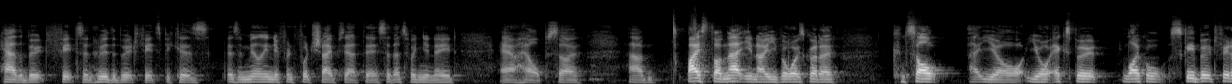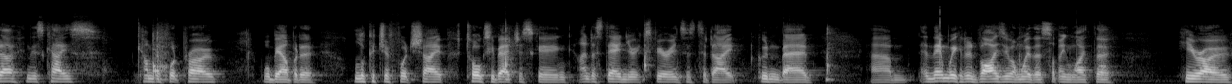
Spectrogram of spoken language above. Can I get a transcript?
how the boot fits and who the boot fits because there's a million different foot shapes out there. So that's when you need our help. So um, based on that, you know, you've always got to consult uh, your, your expert local ski boot fitter in this case. Come to FootPro. We'll be able to look at your foot shape, talk to you about your skiing, understand your experiences to date, good and bad. Um, and then we can advise you on whether something like the Hero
